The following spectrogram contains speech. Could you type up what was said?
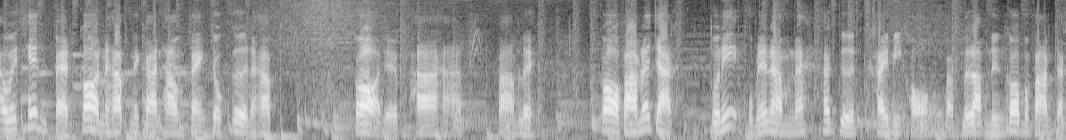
awaken 8 ก้อนนะครับ ในการทำแฟงโจ๊กเกอร์นะครับ ก็เดี๋ยวพาหาฟาร์มเลย ก็ฟาร์มได้จากตัวนี้ผมแนะนำนะ ถ้าเกิดใครมีของแบบระดับหนึ่งก็มาฟาร์มจาก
